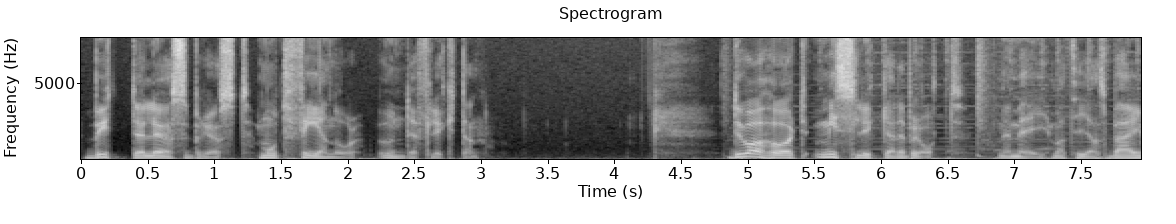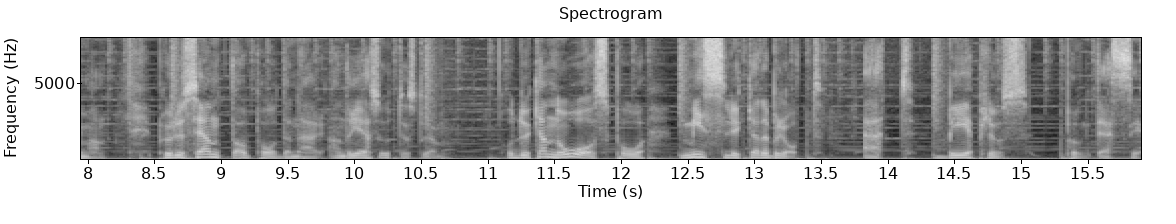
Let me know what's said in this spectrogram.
Bytte lösbröst mot fenor under flykten. Du har hört Misslyckade brott med mig, Mattias Bergman. Producent av podden är Andreas Utterström. Och du kan nå oss på misslyckadebrott bplus.se.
